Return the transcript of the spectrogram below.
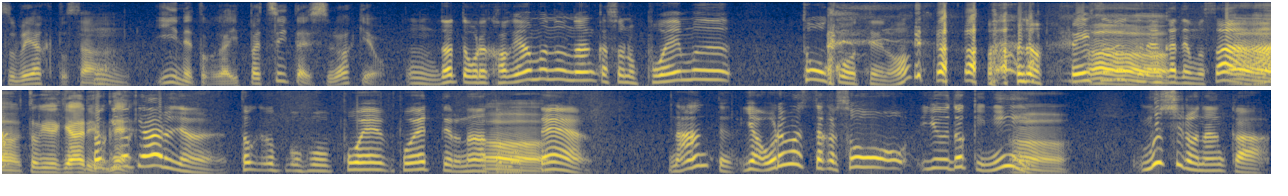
つぶやくとさ、うん。いいねとかがいっぱいついたりするわけよ。うん、だって俺影山のなんかそのポエム投稿っていうの？あのフェイスブックなんかでもさ時々あるよ時ね。々あるじゃん。とポポエポエってるなと思って。なんていや俺はだからそういう時にうん。むしろなんか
